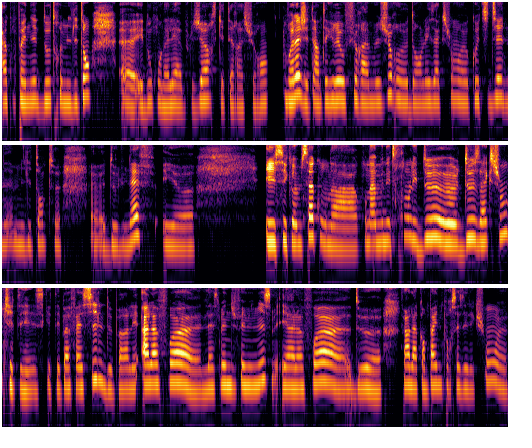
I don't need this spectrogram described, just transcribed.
accompagnée d'autres militants. et donc, on allait à plusieurs, ce qui était rassurant. Voilà, j'étais intégrée au fur et à mesure dans les actions quotidiennes militantes de l'UNED et, euh, et c'est comme ça qu'on a, qu'on a mené de front les deux, deux actions, qui étaient, ce qui n'était pas facile, de parler à la fois euh, de la semaine du féminisme et à la fois euh, de faire la campagne pour ces élections,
